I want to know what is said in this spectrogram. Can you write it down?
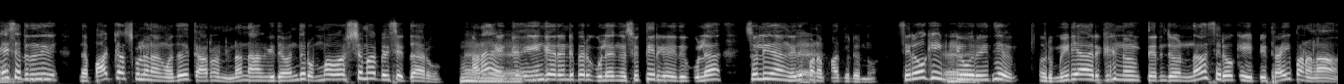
பேசுறது இந்த பாட்காஸ்ட்குள்ள நாங்க வந்தது காரணம் என்னன்னா நாங்க இதை வந்து ரொம்ப வருஷமா பேசிட்டு தான் இருக்கோம். ஆனா எங்க எங்க ரெண்டு பேருக்குள்ள எங்க சுத்தி இருக்க இதுக்குள்ள சொல்லி நாங்க இது பண்ண பாத்துட்டு இருந்தோம். சரி ஓகே இப்படி ஒரு இது ஒரு மீடியா இருக்குன்னு தெரிஞ்சோன்னு தான் சரி ஓகே இப்படி ட்ரை பண்ணலாம்.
